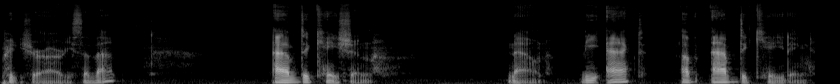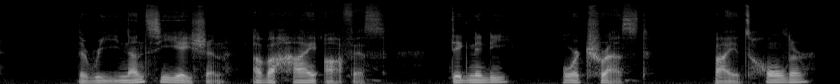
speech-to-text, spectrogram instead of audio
Pretty sure I already said that. Abdication. Noun. The act of abdicating. The renunciation of a high office, dignity, or trust by its holder,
